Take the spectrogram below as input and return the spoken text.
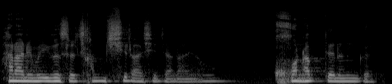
하나님은 이것을 참 싫어하시잖아요. 혼합되는 것, 예,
